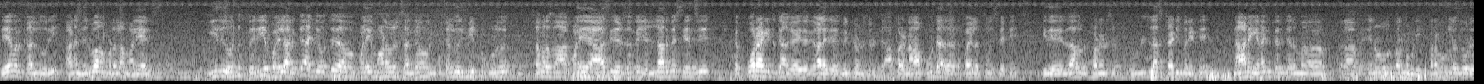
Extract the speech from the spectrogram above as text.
தேவர் கல்லூரி ஆனால் நிர்வாகம் பண்ணலாம் மலையாளிஸ். இது வந்து பெரிய பயிலாக இருக்குது அங்கே வந்து அவ- பழைய மாணவர்கள் சங்கம் கல்லூரி மீட்பு குழு சமரசம் பழைய ஆசிரியர் சங்கம் எல்லாருமே சேர்ந்து போராடிட்டு இருக்காங்க. இது காலேஜை மீட்கணும்னு சொல்லிட்டு. அப்புறம் நான் போட்டு அதை அந்த பயில தூசி தட்டி இது ஏதாவது ஒரு பண்ணணும்னு சொல்லிட்டு ஃபுல்லாக ஸ்டடி பண்ணிவிட்டு நானே எனக்கு தெரிஞ்ச நம்ம என்னோட ஊர் பரமக்குடி. பரமக்குடியிலேருந்து ஒரு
